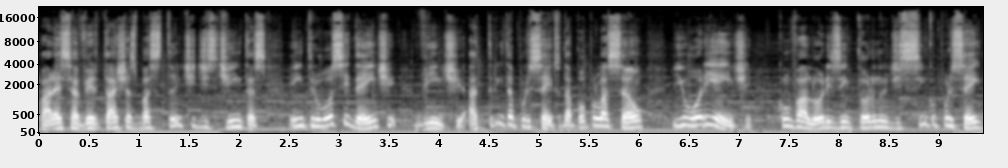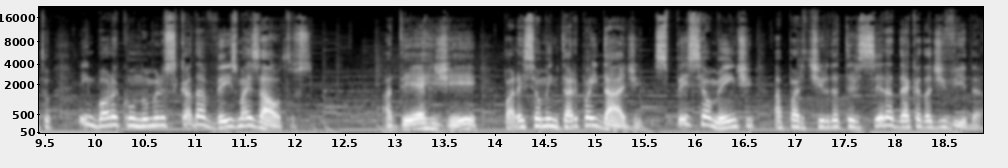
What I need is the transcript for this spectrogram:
Parece haver taxas bastante distintas entre o Ocidente, 20 a 30% da população, e o Oriente, com valores em torno de 5%, embora com números cada vez mais altos. A DRGE parece aumentar com a idade, especialmente a partir da terceira década de vida.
